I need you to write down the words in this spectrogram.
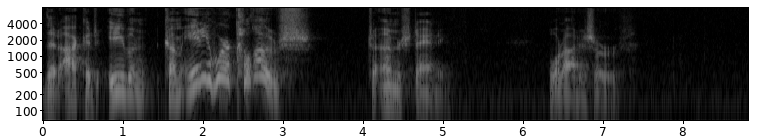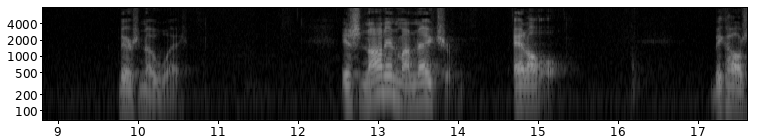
that I could even come anywhere close to understanding what I deserve. There's no way. It's not in my nature at all. Because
